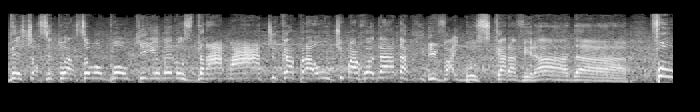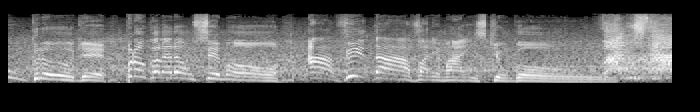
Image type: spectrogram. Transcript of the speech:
deixa a situação um pouquinho menos dramática para a última rodada e vai buscar a virada. Fulkrug pro goleirão Simon. A vida vale mais que um gol. Vai buscar!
